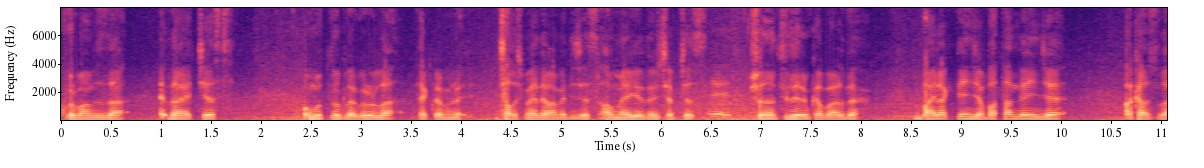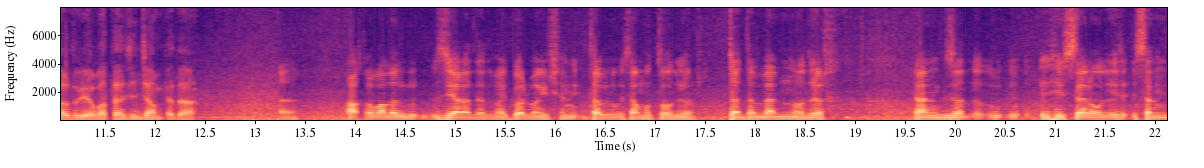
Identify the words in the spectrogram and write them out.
Kurbanımızı da eda edeceğiz. O mutlulukla, gururla tekrar çalışmaya devam edeceğiz. Almanya geri dönüş yapacağız. Evet. Şu anda tüylerim kabardı. Bayrak deyince, vatan deyince akan sular duruyor. Vatan için can feda. Akrabaları ziyaret etmek, görmek için tabii insan mutlu oluyor. İnsan tabii memnun oluyor. Yani güzel ı, ı, hisler oluyor insanın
